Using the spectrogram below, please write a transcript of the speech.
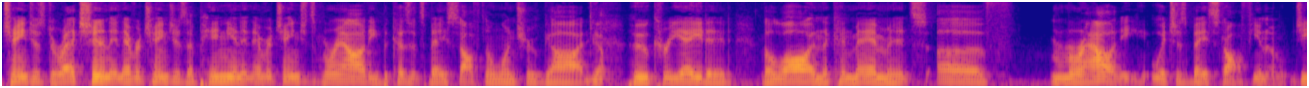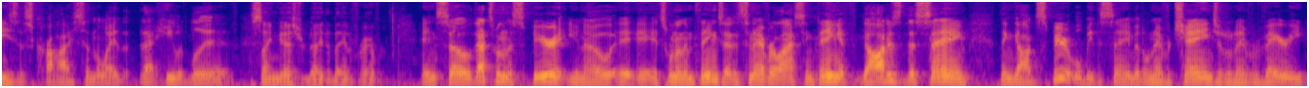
changes direction. It never changes opinion. It never changes morality because it's based off the one true God yep. who created the law and the commandments of morality, which is based off, you know, Jesus Christ and the way that, that he would live. Same yesterday, today, and forever. And so that's when the Spirit, you know, it, it's one of them things that it's an everlasting thing. If God is the same, then God's Spirit will be the same. It'll never change. It'll never vary.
